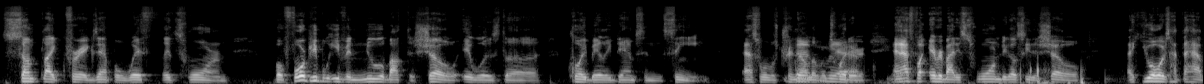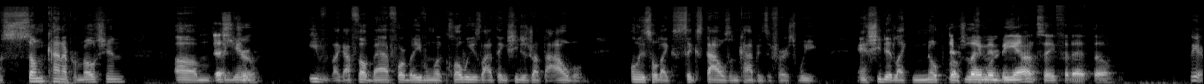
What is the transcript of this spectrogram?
some, like for example, with It Swarm, before people even knew about the show, it was the Chloe Bailey Damson scene. That's what was trending all over yeah. Twitter, and that's why everybody swarmed to go see the show. Like you always have to have some kind of promotion. Um, That's true. Even like I felt bad for, her, but even with Chloe's, I think she just dropped the album, only sold like six thousand copies the first week, and she did like no They're blaming. Beyonce for that though. Yeah,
